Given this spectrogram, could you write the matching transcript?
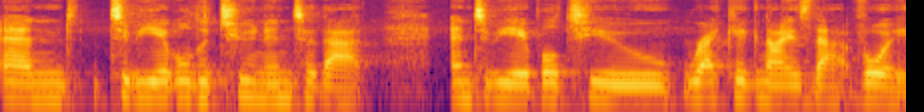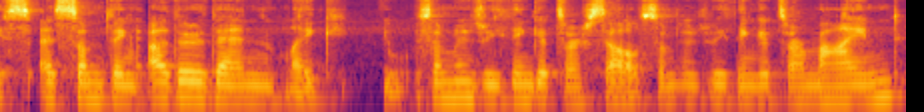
and to be able to tune into that and to be able to recognize that voice as something other than like sometimes we think it's ourselves sometimes we think it's our mind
